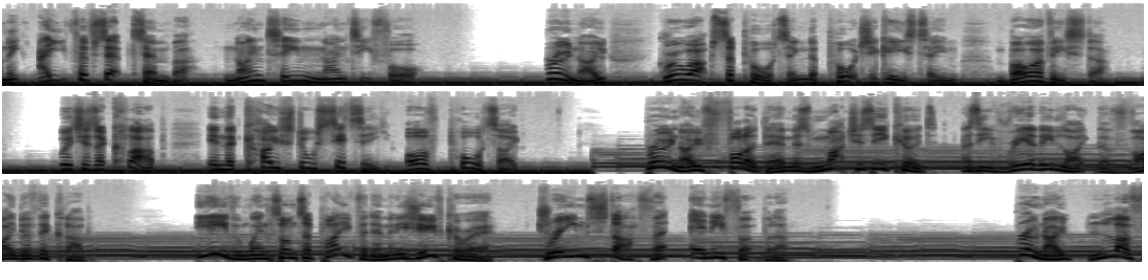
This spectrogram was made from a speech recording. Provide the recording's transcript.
on the 8th of September 1994. Bruno grew up supporting the Portuguese team Boavista, which is a club in the coastal city of Porto. Bruno followed them as much as he could as he really liked the vibe of the club. He even went on to play for them in his youth career. Dream stuff for any footballer. Bruno loved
